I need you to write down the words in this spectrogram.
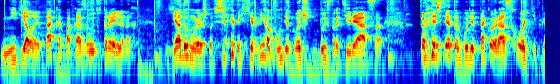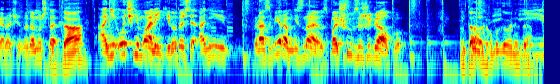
не делает так, как показывают в трейлерах. Я думаю, что вся эта херня будет очень быстро теряться. То есть это будет такой расходник, короче, потому что да. они очень маленькие. Ну, то есть они размером, не знаю, с большую зажигалку. Да, вот. грубо говоря, и, да. И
